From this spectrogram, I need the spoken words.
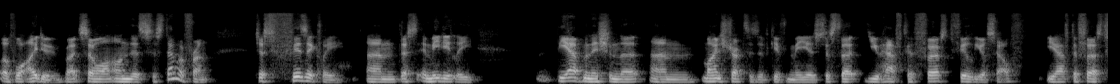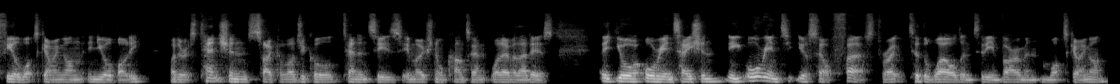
of what I do, right? So on, on the Systema front, just physically, um, just immediately, the admonition that um, my instructors have given me is just that you have to first feel yourself. You have to first feel what's going on in your body, whether it's tension, psychological tendencies, emotional content, whatever that is. Uh, your orientation, you orient yourself first, right, to the world and to the environment and what's going on.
